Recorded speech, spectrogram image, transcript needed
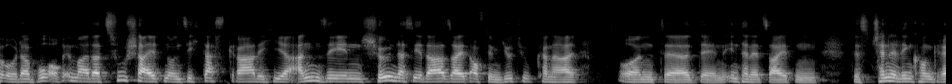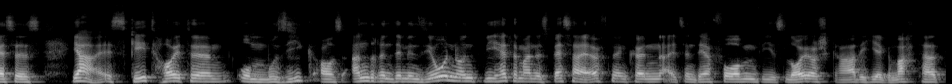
oder wo auch immer dazuschalten und sich das gerade hier ansehen. Schön, dass ihr da seid auf dem YouTube-Kanal und äh, den Internetseiten des Channeling-Kongresses. Ja, es geht heute um Musik aus anderen Dimensionen und wie hätte man es besser eröffnen können als in der Form, wie es Loyosch gerade hier gemacht hat,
